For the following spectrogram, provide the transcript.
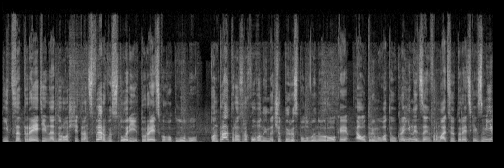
і це третій найдорожчий трансфер в історії турецького клубу. Контракт розрахований на 4,5 роки. А отримувати українець за інформацією турецьких змі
